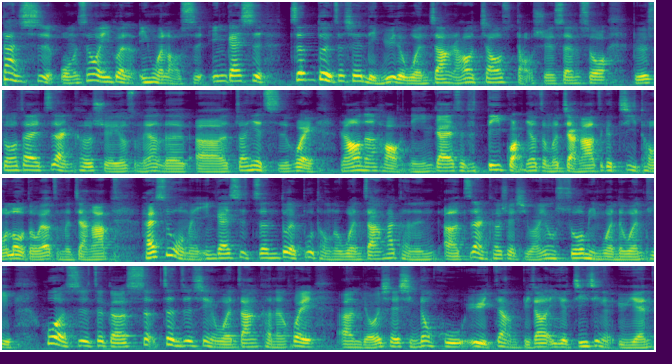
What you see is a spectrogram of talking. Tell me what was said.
但是我们身为一个英文老师，应该是针对这些领域的文章，然后教导学生说，比如说在自然科学有什么样的呃专业词汇，然后呢，好，你应该这个滴管要怎么讲啊？这个记头漏斗要怎么讲啊？还是我们应该是针对不同的文章，它可能呃自然科学喜欢用说明文的文体，或者是这个社政治性的文章可能会嗯、有一些行动呼吁这样比较一个激进的语言，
